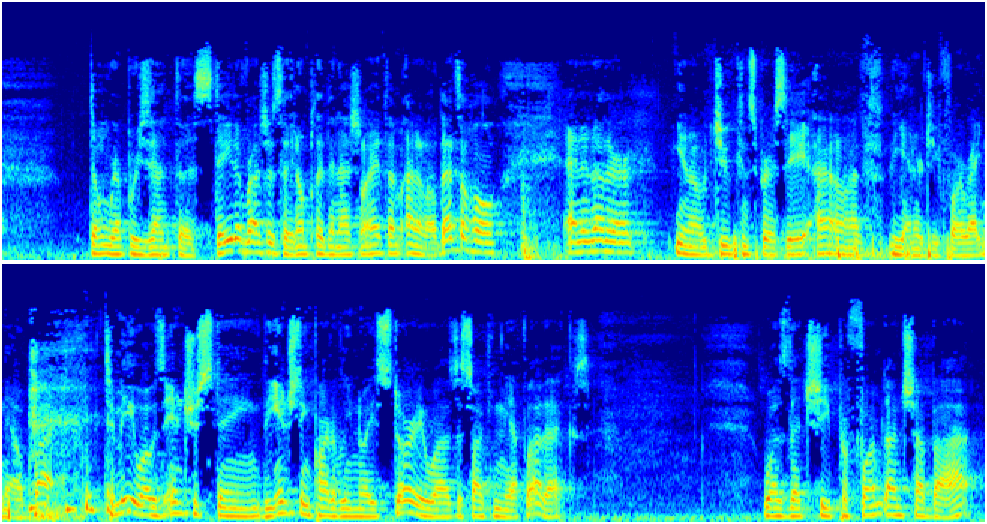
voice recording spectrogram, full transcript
don't represent the state of Russia, so they don't play the national anthem. I don't know. That's a whole and another you know Jew conspiracy. I don't have the energy for right now. But to me, what was interesting, the interesting part of Linoy's story was aside from the athletics, was that she performed on Shabbat.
